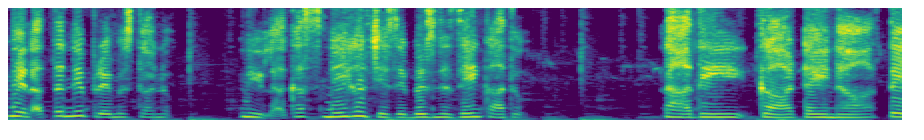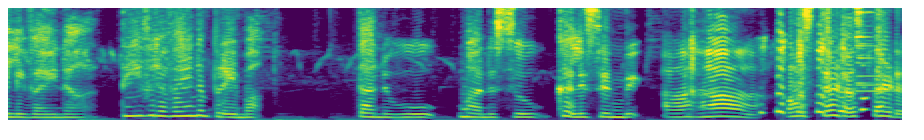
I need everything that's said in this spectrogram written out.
నేను అతన్నే ప్రేమిస్తాను. నీలాగా స్నేహం చేసే బిజినెస్ ఏం కాదు. నాది ఘాటైన తెలివైన తీవ్రమైన ప్రేమ. తనువు మనసు కలిసింది. ఆహా వస్తాడు వస్తాడు.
